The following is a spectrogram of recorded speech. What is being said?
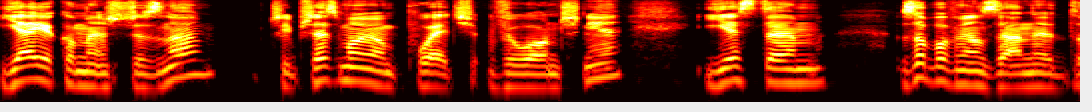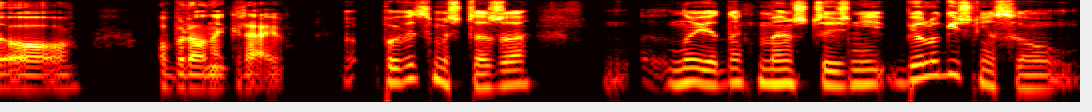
ja jako mężczyzna, czyli przez moją płeć wyłącznie, jestem zobowiązany do obrony kraju. No, powiedzmy szczerze, no jednak mężczyźni biologicznie są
